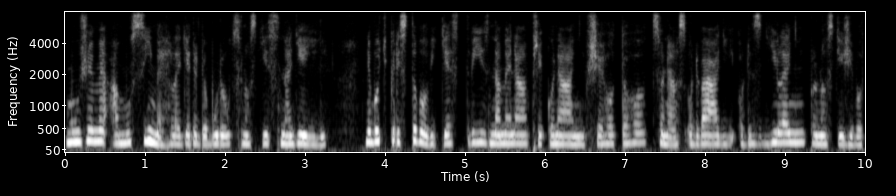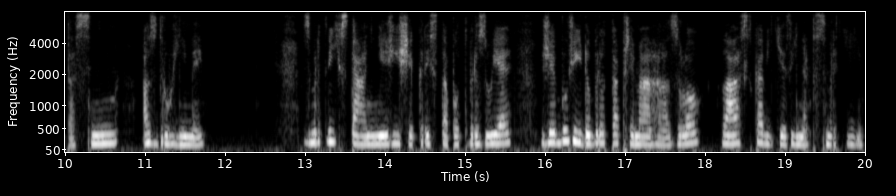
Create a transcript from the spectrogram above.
můžeme a musíme hledět do budoucnosti s nadějí, neboť Kristovo vítězství znamená překonání všeho toho, co nás odvádí od sdílení plnosti života s ním a s druhými. Z mrtvých vstání Ježíše Krista potvrzuje, že boží dobrota přemáhá zlo, láska vítězí nad smrtí.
